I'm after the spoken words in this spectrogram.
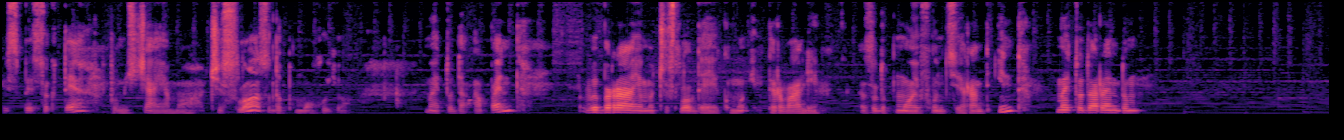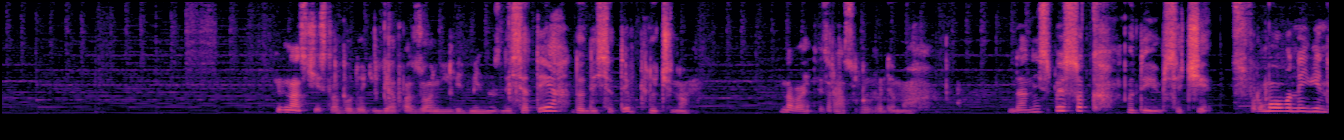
І список T поміщаємо число за допомогою метода append. Вибираємо число в деякому інтервалі за допомогою функції randint метода random. І в нас числа будуть в діапазоні від мінус 10 до 10 включно. Давайте зразу виведемо даний список. Подивимося, чи сформований він.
